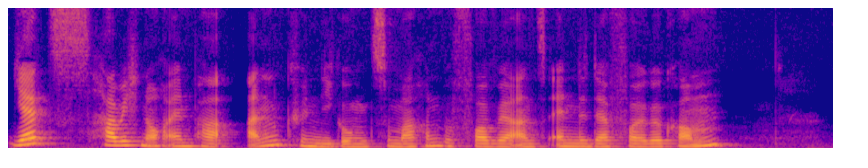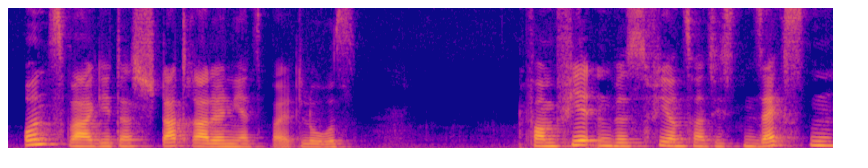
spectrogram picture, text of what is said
Jetzt habe ich noch ein paar Ankündigungen zu machen, bevor wir ans Ende der Folge kommen. Und zwar geht das Stadtradeln jetzt bald los. Vom 4. bis 24.06.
